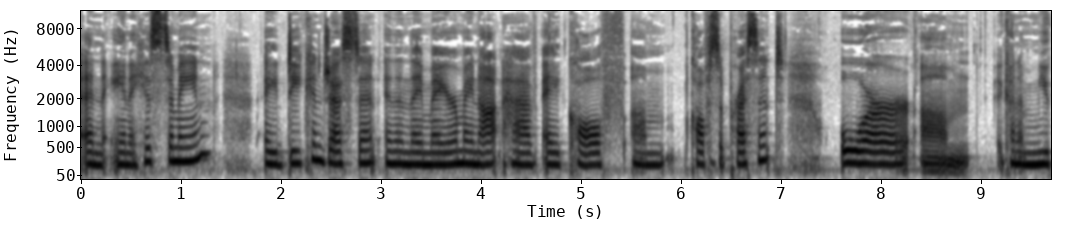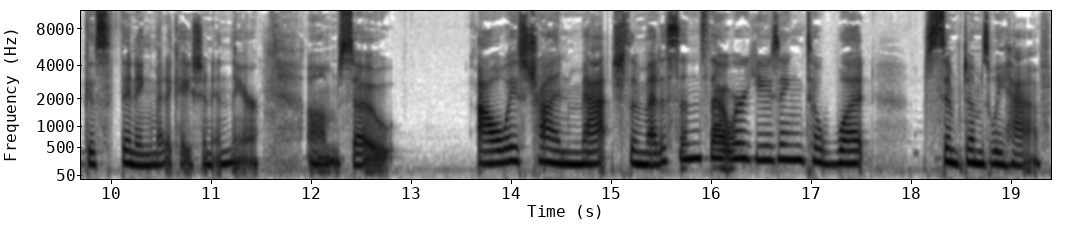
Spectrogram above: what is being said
an antihistamine a decongestant, and then they may or may not have a cough um, cough suppressant or um, kind of mucus thinning medication in there. Um, so I always try and match the medicines that we're using to what symptoms we have.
